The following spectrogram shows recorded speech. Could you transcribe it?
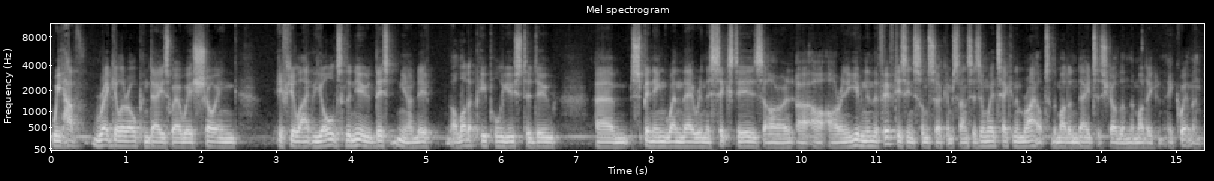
we have regular open days where we're showing, if you like, the old to the new. This, you know, a lot of people used to do um, spinning when they were in the 60s or, uh, or, even in the 50s in some circumstances, and we're taking them right up to the modern day to show them the modern equipment.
